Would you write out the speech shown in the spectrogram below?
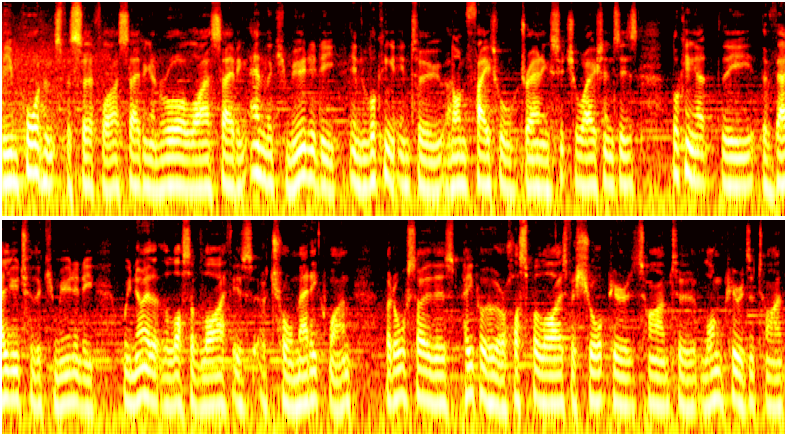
The importance for Surf Life Saving and Royal Life Saving and the community in looking into non-fatal drowning situations is looking at the, the value to the community. We know that the loss of life is a traumatic one, but also there's people who are hospitalised for short periods of time to long periods of time,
